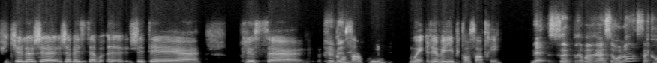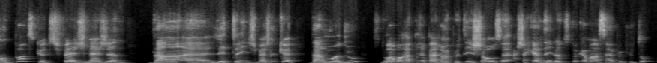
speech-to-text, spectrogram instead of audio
puis que là, j'avais, j'étais plus concentrée. Oui, réveillé puis concentré. Mais cette préparation-là, ça compte pas ce que tu fais, j'imagine, dans euh, l'été. J'imagine que dans le mois d'août, tu dois avoir à préparer un peu tes choses. À chaque année, là, tu dois commencer un peu plus tôt.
